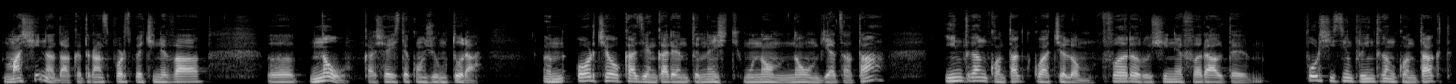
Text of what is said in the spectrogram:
mașină, dacă transporti pe cineva uh, nou, că așa este conjunctura. În orice ocazie în care întâlnești un om nou în viața ta, intră în contact cu acel om, fără rușine, fără alte. Pur și simplu intră în contact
